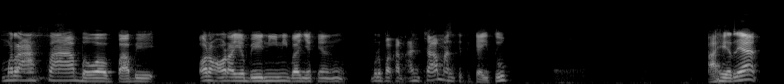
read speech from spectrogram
merasa bahwa Pak B orang-orang yang Beni ini banyak yang merupakan ancaman ketika itu. Akhirnya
